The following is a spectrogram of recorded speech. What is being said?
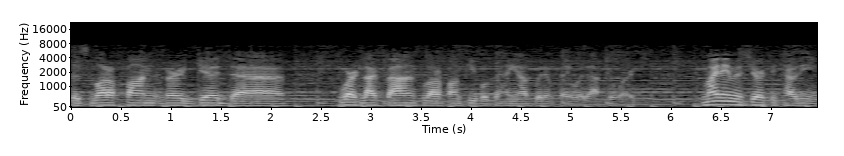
So it's a lot of fun, very good uh, work-life balance, a lot of fun people to hang out with and play with afterwards. My name is Jerker Taudin.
